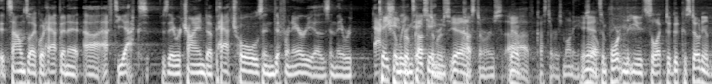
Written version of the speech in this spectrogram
it sounds like what happened at uh, FTX, is they were trying to patch holes in different areas, and they were Taking actually from taking customers, yeah. customers, Yeah. uh, customers' money. Yeah, So- it's important that you select a good custodian.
